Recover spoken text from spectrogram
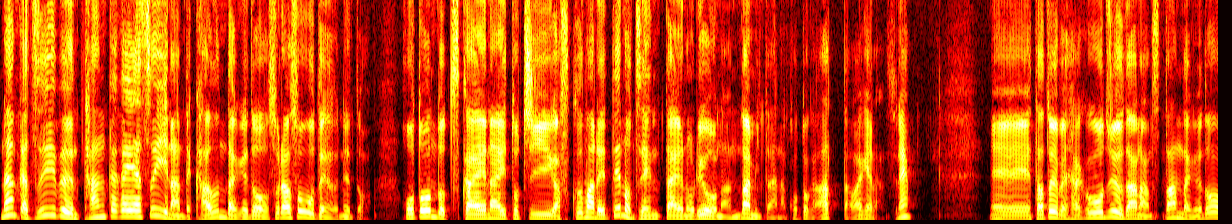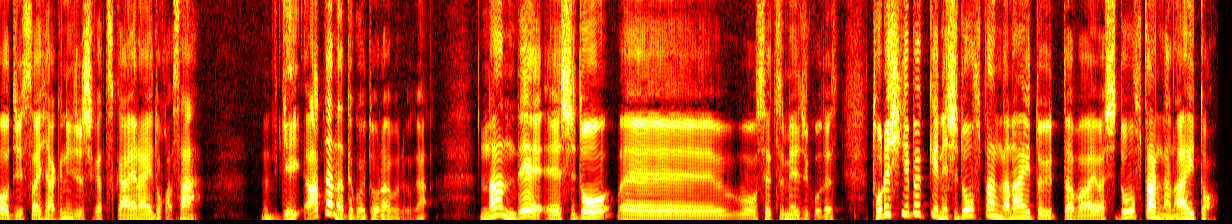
なんか随分単価が安いなんて買うんだけどそれはそうだよねとほとんど使えない土地が含まれての全体の量なんだみたいなことがあったわけなんですね。えー、例えば150だなんつったんだけど実際120しか使えないとかさあったんだってこういうトラブルが。なんで、えー、指導、えー、を説明事項です。取引物件に指導負担がないといった場合は指導負担がないと。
